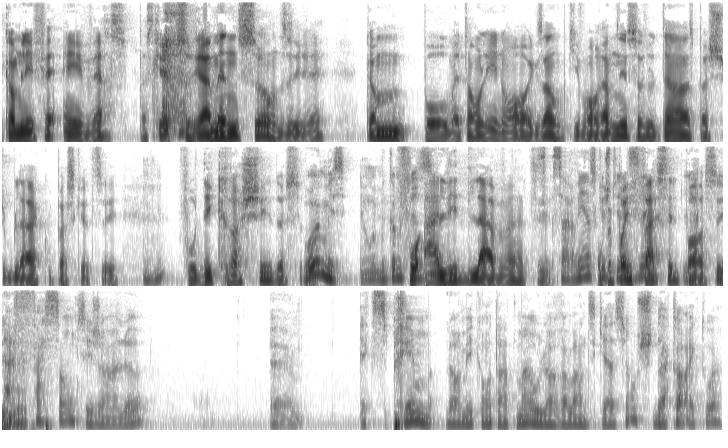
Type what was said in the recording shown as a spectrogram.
comme l'effet inverse. Parce que tu ramènes ça, on dirait. Comme pour, mettons, les Noirs, exemple, qui vont ramener ça tout le temps, Ah, c'est parce que je suis black ou parce que, tu sais, faut décrocher de ça. Oui, mais, c'est- oui, mais comme je te faut dis, aller de l'avant, tu sais. Ça, ça revient à ce que je peut te pas disais, effacer le la- passé, La, là. façon que ces gens-là euh, expriment leur mécontentement ou leurs revendications, je suis d'accord avec toi.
